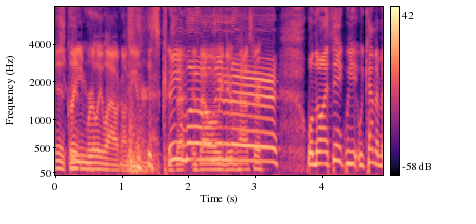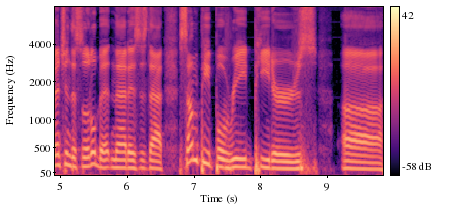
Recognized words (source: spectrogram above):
Scream really loud on the internet is that, Scream is that what we do pastor. Well, no, I think we, we kind of mentioned this a little bit, and that is is that some people read Peter's uh,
